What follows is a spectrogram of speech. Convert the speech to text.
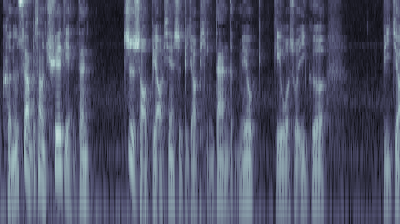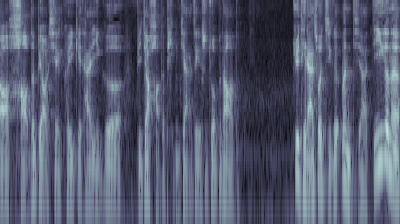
可能算不上缺点，但至少表现是比较平淡的，没有给我说一个比较好的表现，可以给它一个比较好的评价，这个是做不到的。具体来说几个问题啊，第一个呢，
